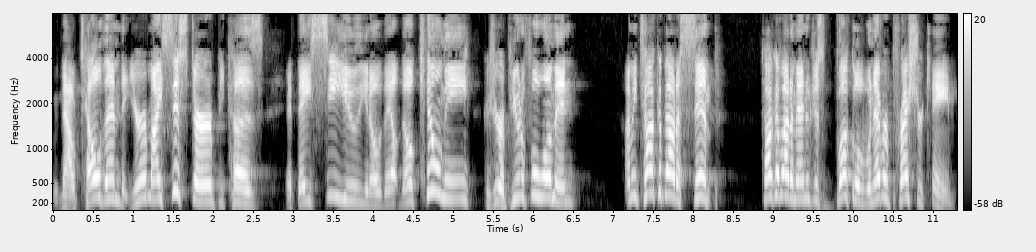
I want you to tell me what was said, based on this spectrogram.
now tell them that you're my sister because if they see you, you know, they'll, they'll kill me because you're a beautiful woman. I mean, talk about a simp. Talk about a man who just buckled whenever pressure came.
